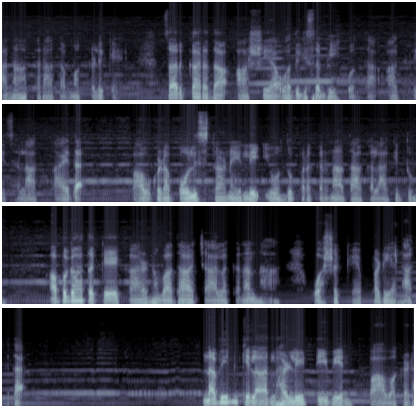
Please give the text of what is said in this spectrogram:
ಅನಾಥರಾದ ಮಕ್ಕಳಿಗೆ ಸರ್ಕಾರದ ಆಶ್ರಯ ಒದಗಿಸಬೇಕು ಅಂತ ಆಗ್ರಹಿಸಲಾಗ್ತಾ ಇದೆ. ಪಾವಗಡ ಪೊಲೀಸ್ ಠಾಣೆಯಲ್ಲಿ ಈ ಒಂದು ಪ್ರಕರಣ ದಾಖಲಾಗಿದ್ದು, ಅಪಘಾತಕ್ಕೆ ಕಾರಣವಾದ ಚಾಲಕನನ್ನು ವಶಕ್ಕೆ ಪಡೆಯಲಾಗಿದೆ. ನವೀನ್ ಕಿಲಾರ್ಹಳ್ಳಿ, ಟಿವಿಎನ್, ಪಾವಗಡ.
